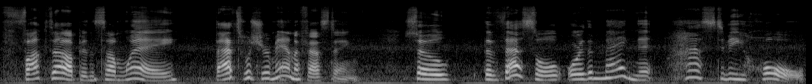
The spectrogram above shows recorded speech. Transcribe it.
fucked up in some way, that's what you're manifesting. So the vessel or the magnet has to be whole,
